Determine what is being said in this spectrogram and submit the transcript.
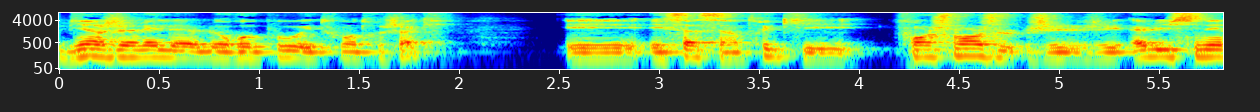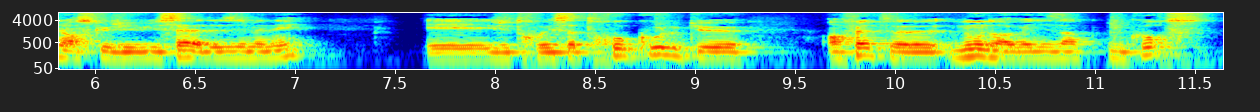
bien géré le, repos et tout entre chaque. Et, ça, c'est un truc qui franchement, j'ai halluciné lorsque j'ai vu ça la deuxième année. Et j'ai trouvé ça trop cool que, en fait, euh, nous, on organise une course.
